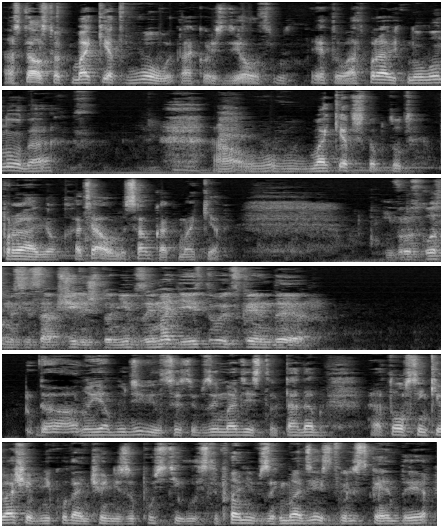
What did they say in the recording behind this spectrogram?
Осталось только макет Вовы такой сделать, этого отправить на Луну, да а макет, чтобы тут правил. Хотя он и сам как макет. И в Роскосмосе сообщили, что не взаимодействуют с КНДР. Да, ну я бы удивился, если бы взаимодействовали. Тогда бы а, толстенький вообще бы никуда ничего не запустил. Если бы они взаимодействовали с КНДР,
